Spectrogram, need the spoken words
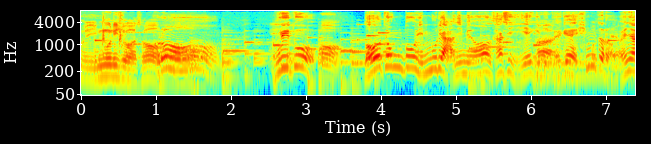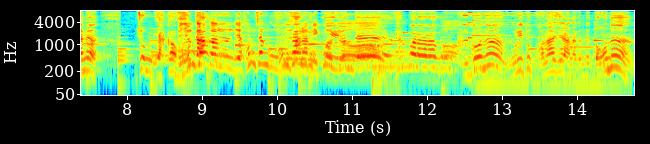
인물이 좋아서 그럼 우리도 어 너 정도 인물이 아니면 사실 이 얘기도 아, 되게 힘들어. 왜냐면 좀 약간 왜냐면 이제 험상 홍상 사람이 묻고 있거든 이런데 삭발하라고 어. 그거는 우리도 권하지 않아. 근데 너는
